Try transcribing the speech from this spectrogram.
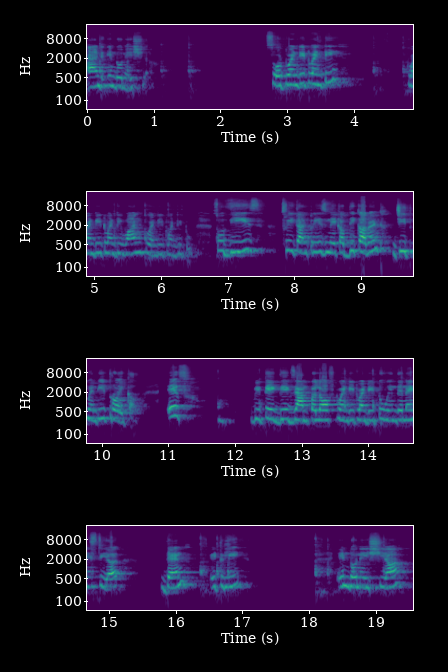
and Indonesia. So 2020 2021, 2022. So these three countries make up the current G20 Troika. If we take the example of 2022 in the next year, then Italy, Indonesia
